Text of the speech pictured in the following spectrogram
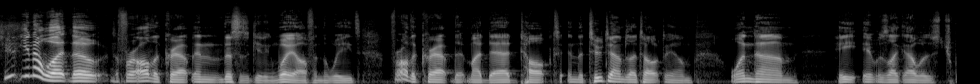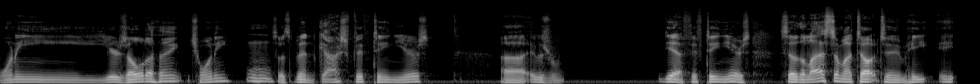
Shoot, You know what though? For all the crap, and this is getting way off in the weeds. For all the crap that my dad talked, and the two times I talked to him, one time he it was like I was twenty years old. I think 20 So it's been gosh, fifteen years. Uh, it was yeah, 15 years. So the last time I talked to him, he, he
